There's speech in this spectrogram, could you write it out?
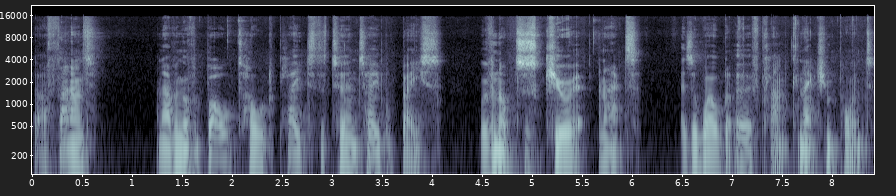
that I found and having other bolt hold the plate to the turntable base with a nut to secure it and act as a welder earth clamp connection point.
